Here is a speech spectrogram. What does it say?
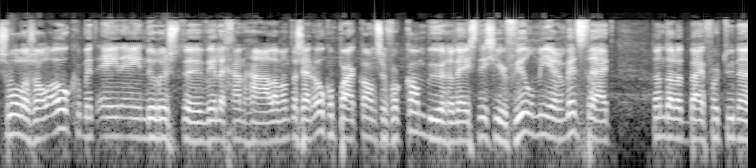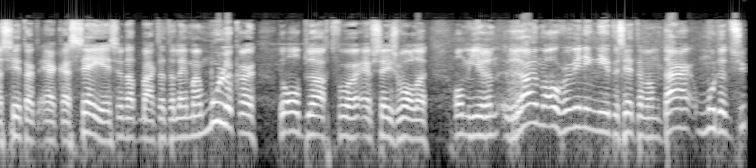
Zwolle zal ook met 1-1 de rust eh, willen gaan halen. Want er zijn ook een paar kansen voor Cambuur geweest. Het is hier veel meer een wedstrijd dan dat het bij Fortuna Sittard RKC is. En dat maakt het alleen maar moeilijker, de opdracht voor FC Zwolle... om hier een ruime overwinning neer te zetten. Want daar moet het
